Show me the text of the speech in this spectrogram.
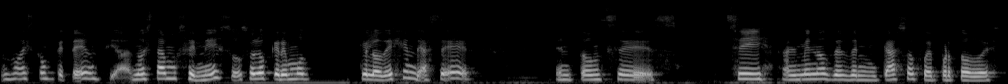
no es competencia, no estamos en eso, solo queremos que lo dejen de hacer. Entonces, sí, al menos desde mi caso fue por todo esto.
